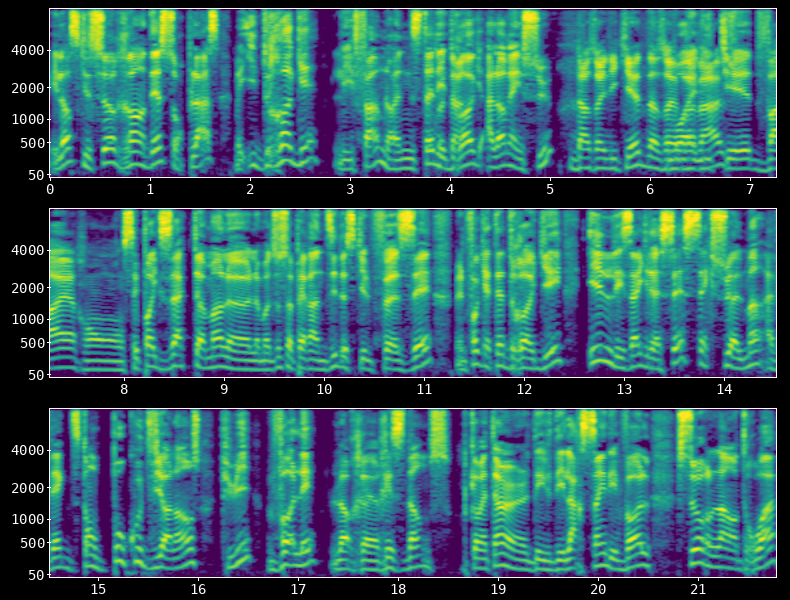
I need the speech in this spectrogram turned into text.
Et lorsqu'il se rendait sur place, mais il droguait les femmes, leur administrait des Dans- drogues à leur insu. dans un liquide, dans un Ouais, liquide, verre, on sait pas exactement le, le modus operandi de ce qu'il faisait, mais une fois qu'il était drogué, il les agressait sexuellement avec, dit-on, beaucoup de violence, puis volait leur euh, résidence, commettait un, des, des larcins, des vols sur l'endroit.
